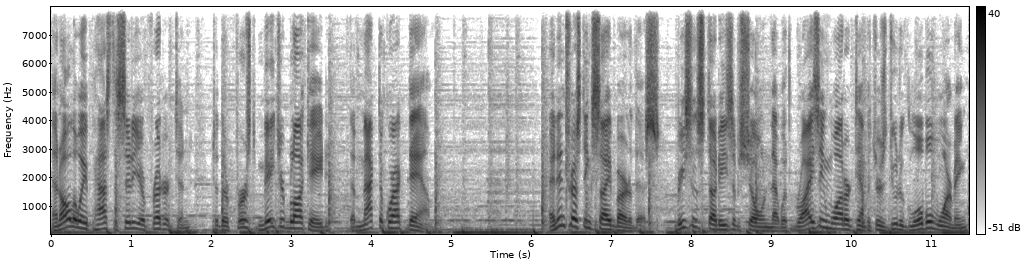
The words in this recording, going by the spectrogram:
and all the way past the city of Fredericton to their first major blockade, the Mactaquac Dam. An interesting sidebar to this recent studies have shown that with rising water temperatures due to global warming,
